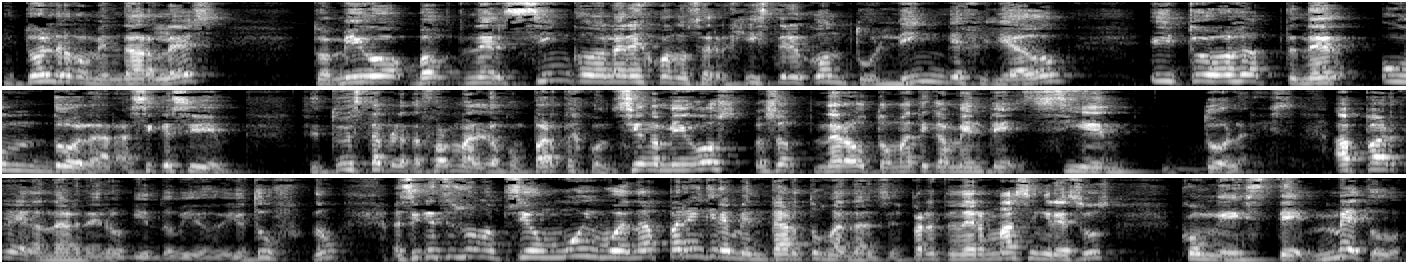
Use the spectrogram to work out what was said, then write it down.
Y tú al recomendarles, tu amigo va a obtener 5 dólares cuando se registre con tu link de afiliado y tú vas a obtener un dólar. Así que si, si tú esta plataforma lo compartes con 100 amigos, vas a obtener automáticamente 100 dólares. Aparte de ganar dinero viendo videos de YouTube, ¿no? Así que esta es una opción muy buena para incrementar tus ganancias, para tener más ingresos con este método.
